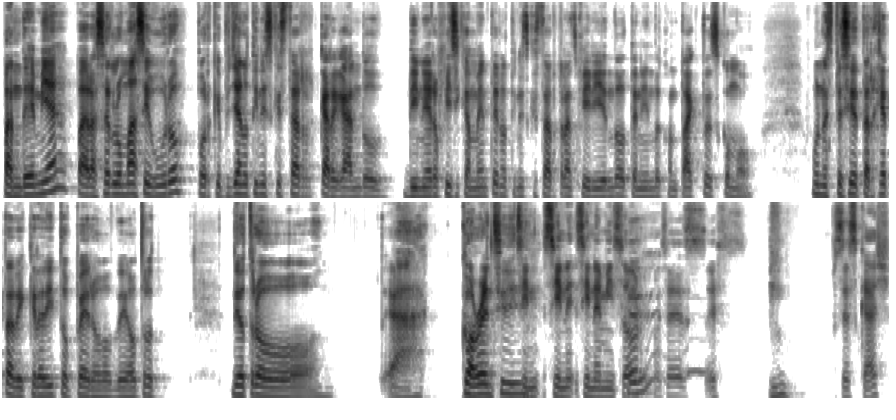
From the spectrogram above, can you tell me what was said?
pandemia para hacerlo más seguro, porque pues ya no tienes que estar cargando dinero físicamente, no tienes que estar transfiriendo o teniendo contacto, es como una especie de tarjeta de crédito, pero de otro, de otro ah, currency. Sin, emisor, o sea, es, es, pues es cash.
